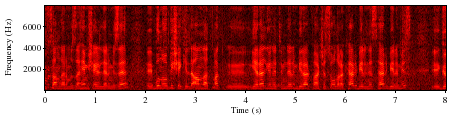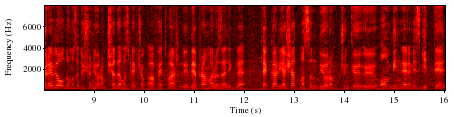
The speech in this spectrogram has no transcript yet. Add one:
insanlarımıza, hemşehrilerimize e, bunu bir şekilde anlatmak, e, yerel yönetimlerin birer parçası olarak her biriniz, her birimiz e, görevli olduğumuzu düşünüyorum. Yaşadığımız pek çok afet var, e, deprem var özellikle. Tekrar yaşatmasın diyorum çünkü e, on binlerimiz gitti.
